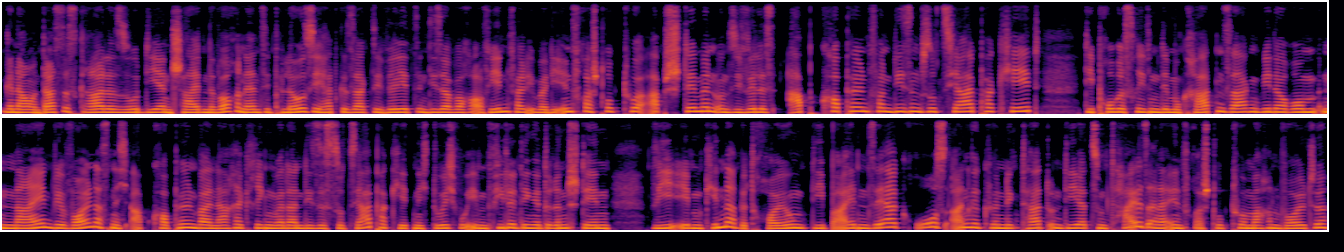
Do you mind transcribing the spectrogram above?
Genau, und das ist gerade so die entscheidende Woche. Nancy Pelosi hat gesagt, sie will jetzt in dieser Woche auf jeden Fall über die Infrastruktur abstimmen und sie will es abkoppeln von diesem Sozialpaket. Die progressiven Demokraten sagen wiederum, nein, wir wollen das nicht abkoppeln, weil nachher kriegen wir dann dieses Sozialpaket nicht durch, wo eben viele Dinge drinstehen, wie eben Kinderbetreuung, die Biden sehr groß angekündigt hat und die er zum Teil seiner Infrastruktur machen wollte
